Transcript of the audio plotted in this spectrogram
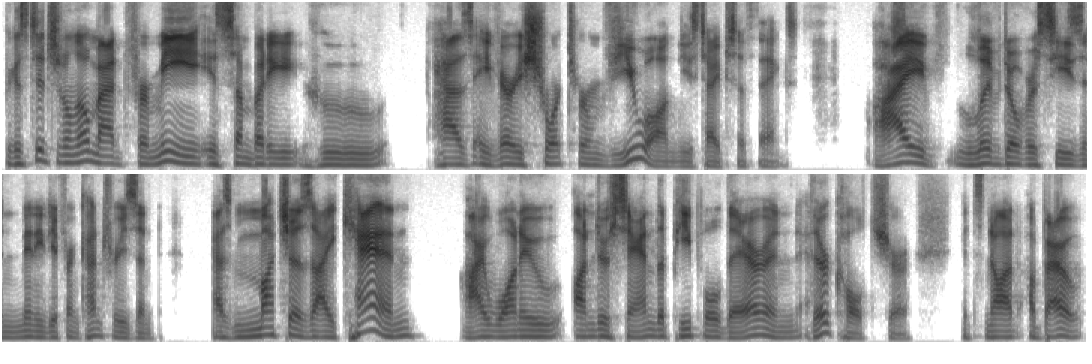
because digital nomad for me is somebody who has a very short term view on these types of things. I've lived overseas in many different countries, and as much as I can, I want to understand the people there and their culture. It's not about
